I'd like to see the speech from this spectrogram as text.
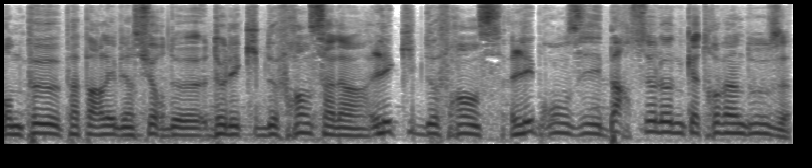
On ne peut pas parler bien sûr de, de l'équipe de France, Alain. L'équipe de France, les bronzés, Barcelone 92.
